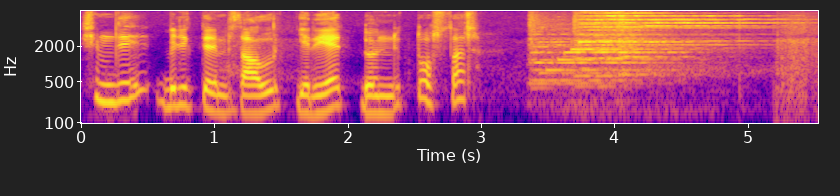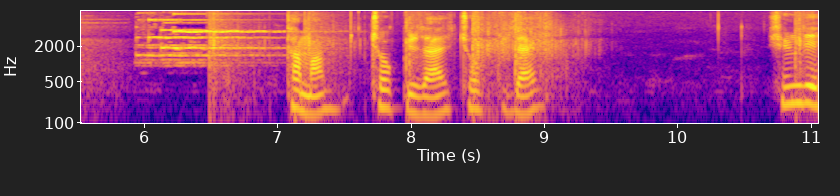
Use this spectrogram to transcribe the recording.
Şimdi birliklerimizi aldık. Geriye döndük dostlar. Tamam. Çok güzel. Çok güzel. Şimdi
